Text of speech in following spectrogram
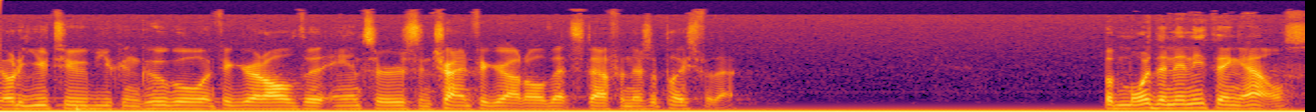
go to YouTube, you can Google and figure out all the answers and try and figure out all that stuff, and there's a place for that. But more than anything else,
